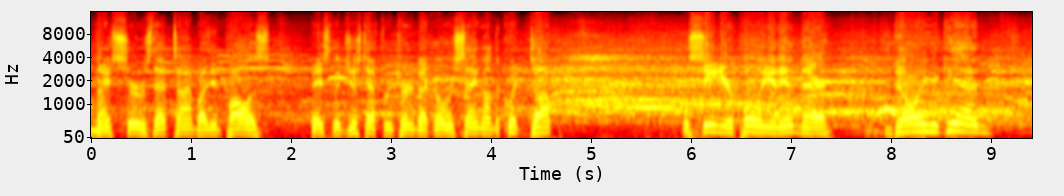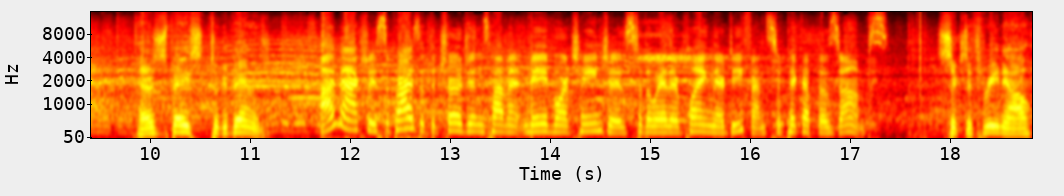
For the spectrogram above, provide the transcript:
Nice serves that time by the Impalas. Basically, just have to return it back over. Sang on the quick dump. The senior pulling it in there, knowing again has space, took advantage. I'm actually surprised that the Trojans haven't made more changes to the way they're playing their defense to pick up those dumps. Six to three now.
